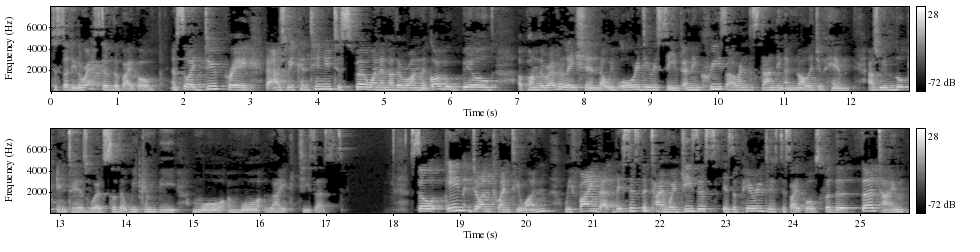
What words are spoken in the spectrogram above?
to study the rest of the Bible. And so I do pray that as we continue to spur one another on, that God will build upon the revelation that we've already received and increase our understanding and knowledge of Him as we look into His Word so that we can be more and more like Jesus. So in John 21, we find that this is the time where Jesus is appearing to his disciples for the third time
